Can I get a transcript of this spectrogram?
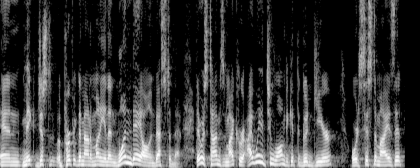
and make just a perfect amount of money, and then one day I'll invest in that. There was times in my career I waited too long to get the good gear or to systemize it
